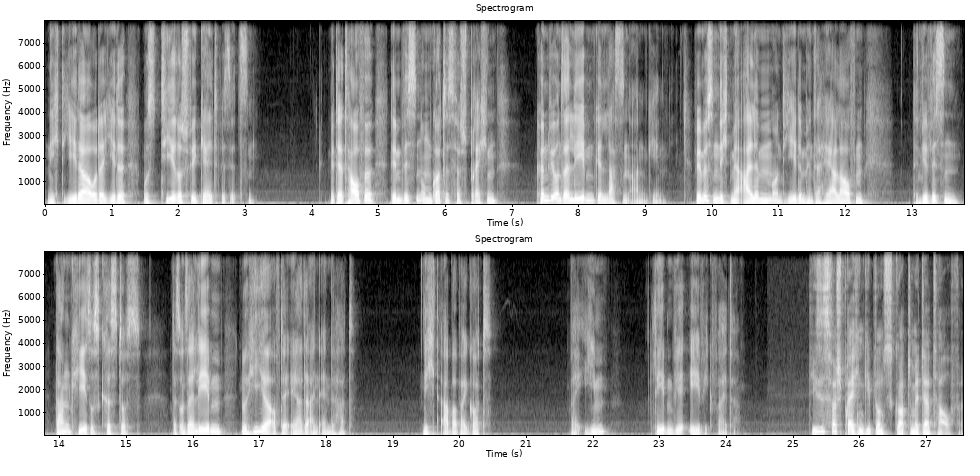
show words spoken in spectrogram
Nicht jeder oder jede muss tierisch viel Geld besitzen. Mit der Taufe, dem Wissen um Gottes Versprechen, können wir unser Leben gelassen angehen. Wir müssen nicht mehr allem und jedem hinterherlaufen, denn wir wissen, dank Jesus Christus, dass unser Leben nur hier auf der Erde ein Ende hat. Nicht aber bei Gott. Bei ihm leben wir ewig weiter. Dieses Versprechen gibt uns Gott mit der Taufe.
